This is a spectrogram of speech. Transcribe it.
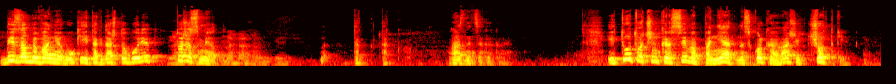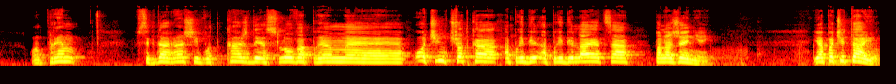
без омывания руки, и тогда что будет? Тоже смерть. Так, так, разница какая. И тут очень красиво понять, насколько Раши четкий. Он прям всегда Раши, вот каждое слово прям э, очень четко определ, определяется положение. Я почитаю.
